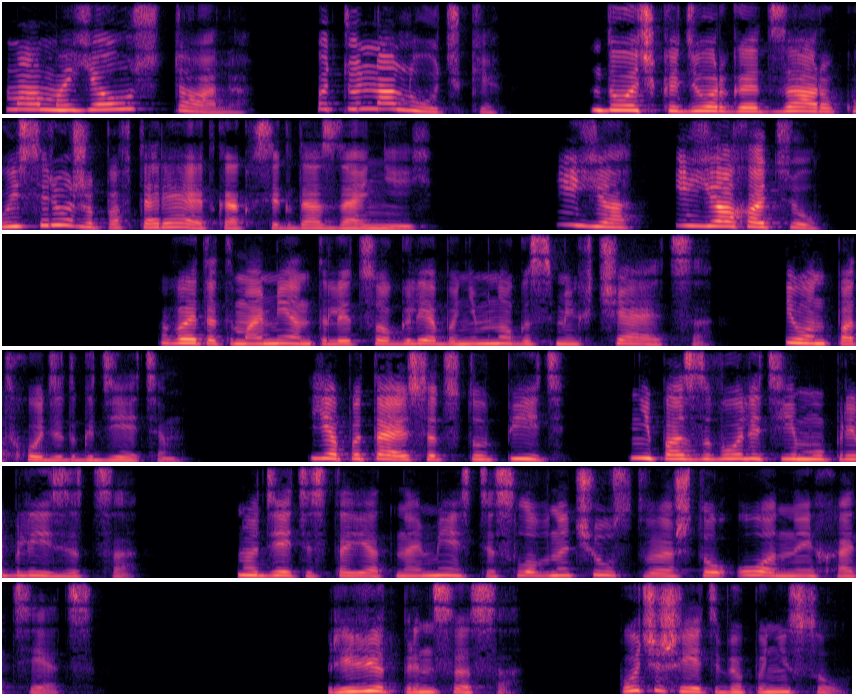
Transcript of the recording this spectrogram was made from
«Мама, я устала. Хочу на лучке». Дочка дергает за руку, и Сережа повторяет, как всегда, за ней. «И я, и я хочу». В этот момент лицо Глеба немного смягчается, и он подходит к детям. Я пытаюсь отступить, не позволить ему приблизиться, но дети стоят на месте, словно чувствуя, что он их отец. «Привет, принцесса. Хочешь, я тебя понесу?»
